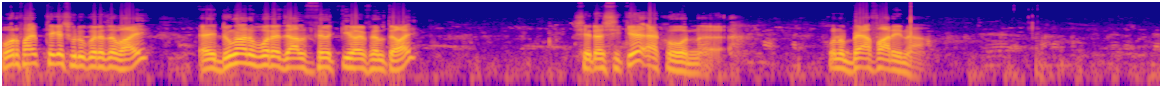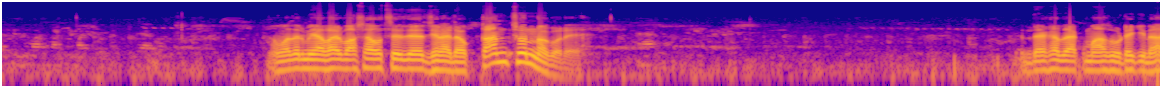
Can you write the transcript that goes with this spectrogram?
ফোর ফাইভ থেকে শুরু করেছে ভাই। এই ডুঙার উপরে জাল ফেল, কীভাবে ফেলতে হয়, সেটা শিখে এখন কোনো ব্যাপারই না। আমাদের মিয়া ভাইয়ের বাসা হচ্ছে যে ঝিনাইদহ, কাঞ্চননগরে। দেখা যাক মাছ ওঠে কিনা।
